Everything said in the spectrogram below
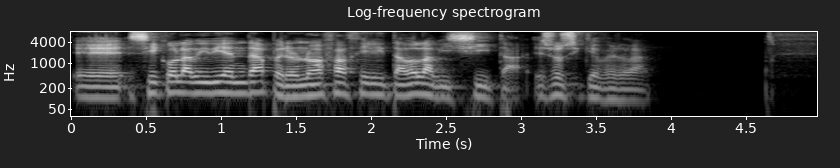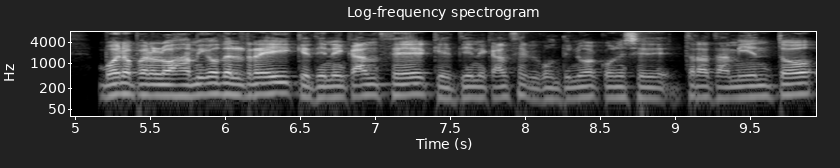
eh, sí con la vivienda, pero no ha facilitado la visita. Eso sí que es verdad. Bueno, pero los amigos del rey que tiene cáncer, que tiene cáncer, que continúa con ese tratamiento,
